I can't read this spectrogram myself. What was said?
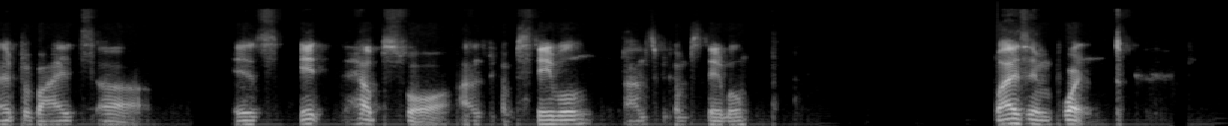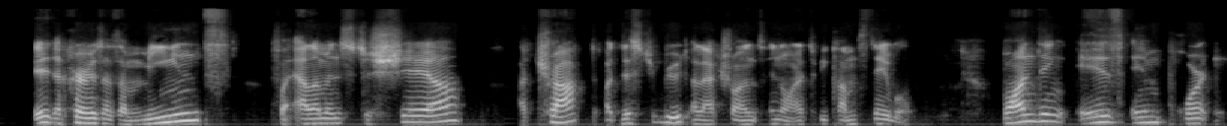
and it provides uh, is it helps for atoms to become stable, atoms to become stable. Why is it important? It occurs as a means for elements to share, attract, or distribute electrons in order to become stable. Bonding is important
